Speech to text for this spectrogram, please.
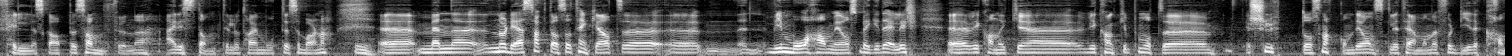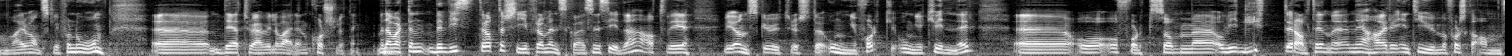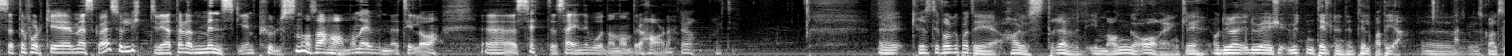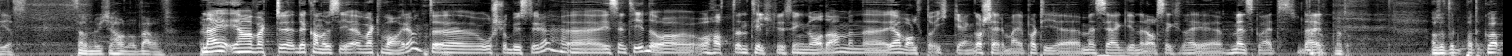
fellesskapet, samfunnet, er i stand til å ta imot disse barna. Mm. men eh, når det er sagt, så tenker jeg at eh, eh, vi må ha med oss begge deler. Eh, vi, kan ikke, vi kan ikke på en måte slutte å snakke om de vanskelige temaene fordi det kan være vanskelig for noen. Eh, det tror jeg ville være en kortslutning. Men det har vært en bevisst strategi fra menneskeverdets side at vi, vi ønsker å utruste unge folk, unge kvinner, eh, og, og folk som eh, Og vi lytter alltid når jeg har intervju med folk, skal ansette folk i menneskeverd, så lytter vi etter den menneskelige impulsen. Altså har man evne til å sette seg inn i hvordan andre har det. Ja, riktig. Eh, Kristelig Folkeparti har jo strevd i mange år, egentlig. Og du, du er jo ikke uten tilknytning til partiet, eh, skal sies. Selv om du ikke har noe verv. Nei, jeg har vært, det kan jeg jo si, jeg har vært vara til Oslo bystyre eh, i sin tid, og, og hatt en tilknytning nå og da, men eh, jeg har valgt å ikke engasjere meg i partiet mens jeg er generalsekretær i Menneskeverd. Er. Altså,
